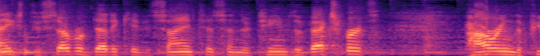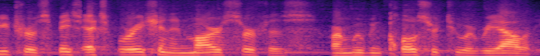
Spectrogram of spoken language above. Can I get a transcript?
thanks to several dedicated scientists and their teams of experts, powering the future of space exploration and Mars surface are moving closer to a reality.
